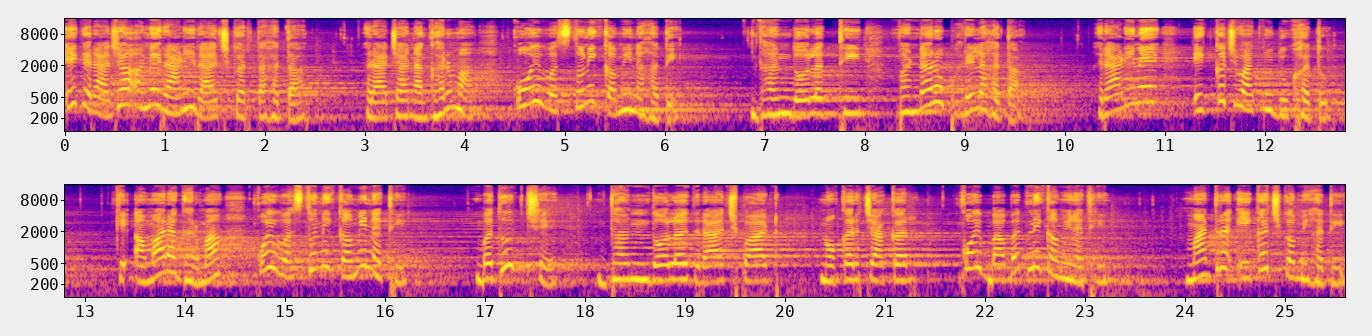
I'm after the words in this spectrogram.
એક રાજા અને રાણી રાજ કરતા હતા. રાજાના ઘરમાં કોઈ વસ્તુની કમી ન હતી. ધન દોલતથી ભંડારો ભરેલા હતા. રાણીને એક જ વાતનું દુઃખ હતું કે અમારા ઘરમાં કોઈ વસ્તુની કમી નથી. બધું જ છે. ધન, દોલત, રાજપાટ નોકર ચાકર કોઈ બાબતની કમી નથી. માત્ર એક જ કમી હતી.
